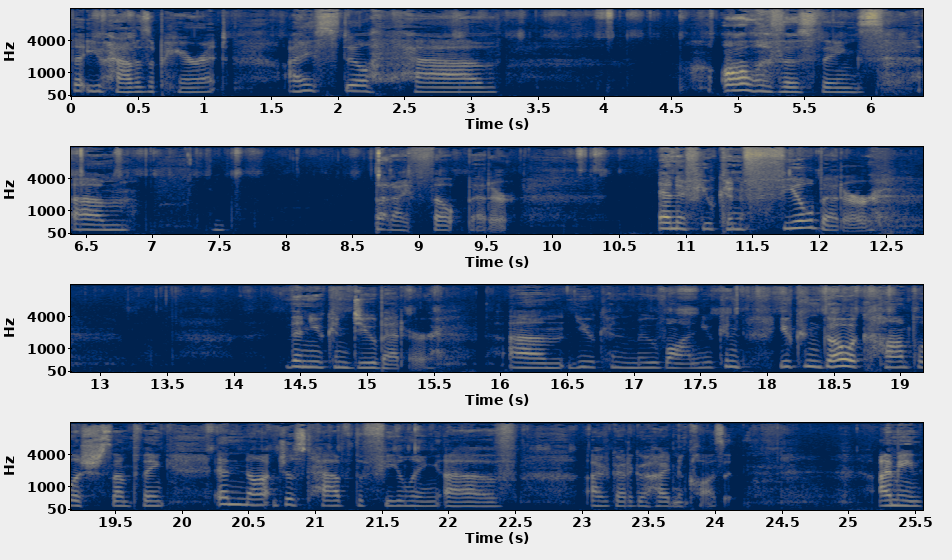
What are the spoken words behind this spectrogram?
that you have as a parent. I still have all of those things. Um, but I felt better. And if you can feel better, then you can do better. Um, you can move on. You can you can go accomplish something and not just have the feeling of I've got to go hide in a closet. I mean,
